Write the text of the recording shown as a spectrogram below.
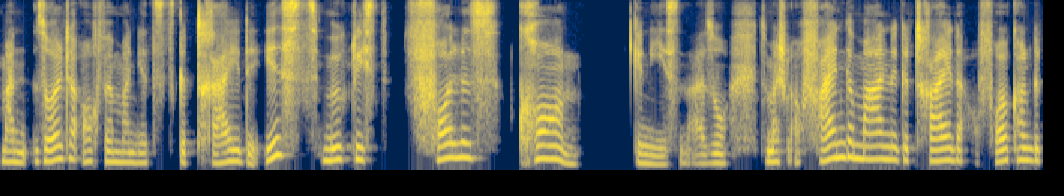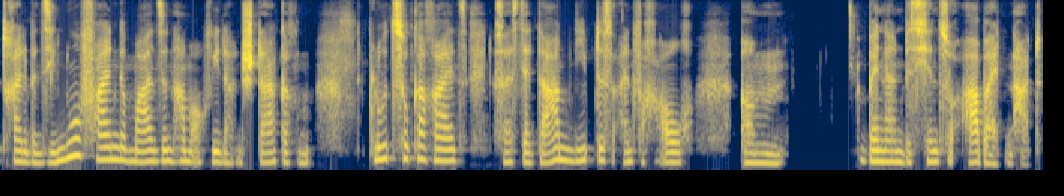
man sollte auch, wenn man jetzt Getreide isst, möglichst volles Korn genießen. Also zum Beispiel auch fein gemahlene Getreide, auch Vollkorngetreide, wenn sie nur fein gemahlen sind, haben auch wieder einen stärkeren Blutzuckerreiz. Das heißt, der Darm liebt es einfach auch, ähm, wenn er ein bisschen zu arbeiten hat.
